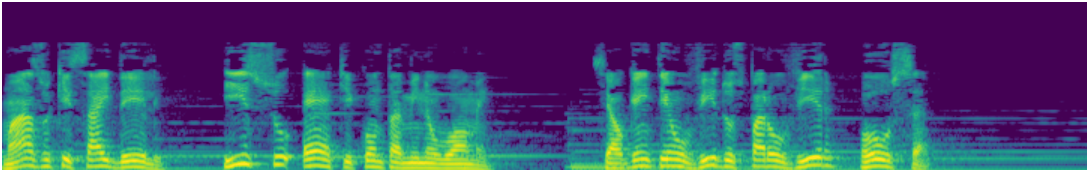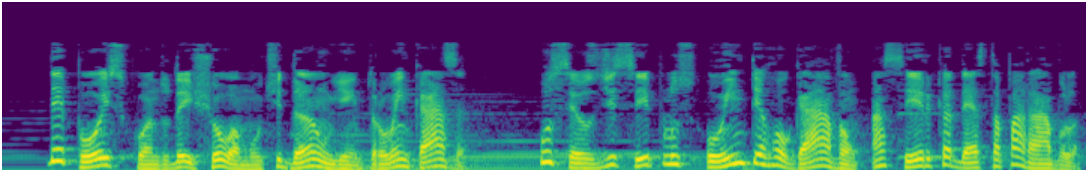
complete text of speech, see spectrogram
Mas o que sai dele, isso é que contamina o homem. Se alguém tem ouvidos para ouvir, ouça. Depois, quando deixou a multidão e entrou em casa, os seus discípulos o interrogavam acerca desta parábola.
